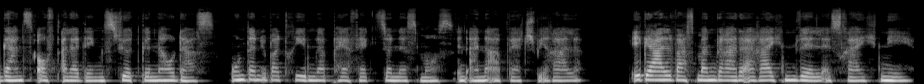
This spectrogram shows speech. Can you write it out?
ganz oft allerdings führt genau das und ein übertriebener Perfektionismus in eine Abwärtsspirale. Egal was man gerade erreichen will, es reicht nie.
